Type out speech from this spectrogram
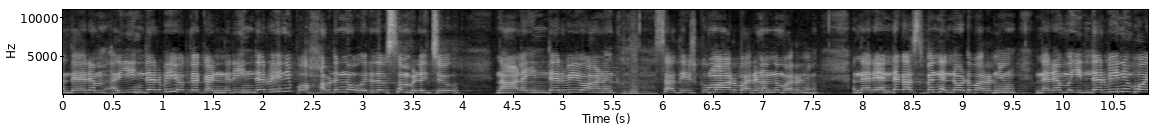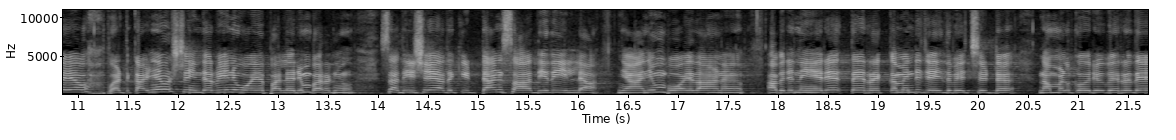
അന്നേരം ഈ ഇന്റർവ്യൂ ഒക്കെ കഴിഞ്ഞിട്ട് ഇന്റർവ്യൂവിന് പോ അവിടുന്ന് ഒരു ദിവസം വിളിച്ചു. നാളെ ഇന്റർവ്യൂ ആണ്. സതീഷ് കുമാർ വരണമെന്ന് പറഞ്ഞു. അന്നേരം എന്റെ ഹസ്ബൻഡ് എന്നോട് പറഞ്ഞു. അന്നേരം ഇന്റർവ്യൂവിന് പോയ കഴിഞ്ഞ വർഷം ഇന്റർവ്യൂവിന് പോയ പലരും പറഞ്ഞു സതീഷെ അത് കിട്ടാൻ സാധ്യതയില്ല. ഞാനും പോയതാണ്. അവർ നേരത്തെ റെക്കമെൻഡ് ചെയ്ത് വെച്ചിട്ട് നമ്മൾക്കൊരു വെറുതെ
